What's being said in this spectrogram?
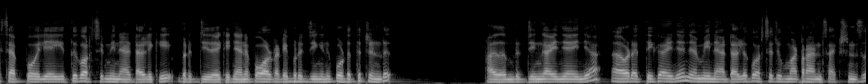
സെപ്പോലിയായിട്ട് കുറച്ച് മിനാട്ടോയിലേക്ക് ബ്രിഡ്ജ് ചെയ്ത് വയ്ക്കും ഞാനിപ്പോൾ ഓൾറെഡി ബ്രിഡ്ജിങ്ങിന് കൊടുത്തിട്ടുണ്ട്. അത് ബ്രിഡ്ജിങ് കഴിഞ്ഞ് കഴിഞ്ഞാൽ അവിടെ എത്തിക്കഴിഞ്ഞാൽ ഞാൻ മിനാട്ടോയിൽ കുറച്ച് ചുമ്മാ ട്രാൻസാക്ഷൻസ്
